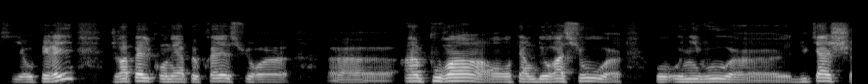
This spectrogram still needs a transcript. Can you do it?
qui est opérée. Je rappelle qu'on est à peu près sur euh, un pour un en termes de ratio au, au, niveau du cash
